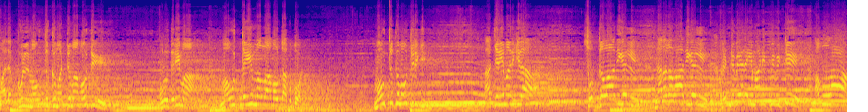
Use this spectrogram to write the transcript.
மலக்குள் மௌத்துக்கு மட்டுமா மௌத்து உங்களுக்கு தெரியுமா? மௌத்தையும் அல்லா மௌத்தாக்கு போவான். மௌத்துக்கு மௌத்து இருக்கு. ஆச்சரியமா இருக்குதா? சொர்க்கவாதிகள் நரகவாதிகள் ரெண்டு பேரையும் அனுப்பிவிட்டு அல்லாஹ்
